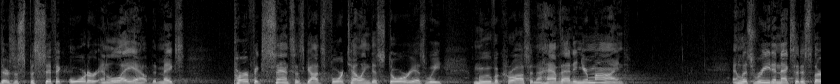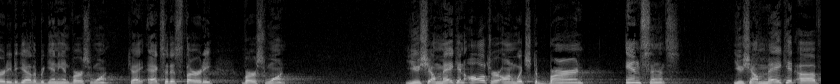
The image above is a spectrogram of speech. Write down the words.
there's a specific order and layout that makes perfect sense as God's foretelling this story as we move across it. Now, have that in your mind. And let's read in Exodus 30 together, beginning in verse 1. Okay? Exodus 30, verse 1. You shall make an altar on which to burn incense you shall make it of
